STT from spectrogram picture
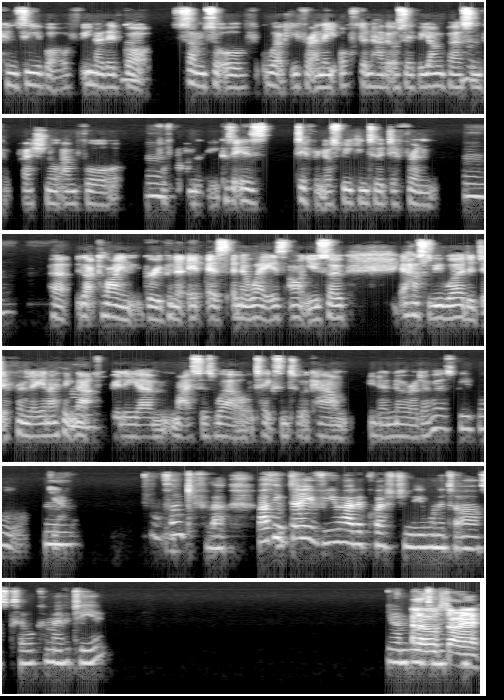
conceive of. You know, they've Mm. got some sort of worksheet for it, and they often have it also for young person, for professional, and for for Mm. family because it is different. You're speaking to a different Mm. like client group in a, it- it's in a way is aren't you so it has to be worded differently and i think Mm. that's really um nice as well it takes into account you know neurodiverse people or yeah Mm. Well, thank you for that. I think Dave, you had a question that you wanted to ask, so we'll come over to you. You're Hello, sorry.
